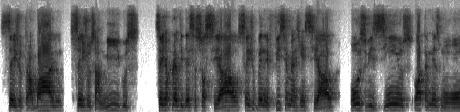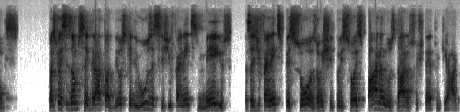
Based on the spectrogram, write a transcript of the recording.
seja o trabalho, seja os amigos, seja a previdência social, seja o benefício emergencial, ou os vizinhos, ou até mesmo ONGs. Nós precisamos ser grato a Deus que Ele usa esses diferentes meios, essas diferentes pessoas ou instituições para nos dar o sustento diário.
